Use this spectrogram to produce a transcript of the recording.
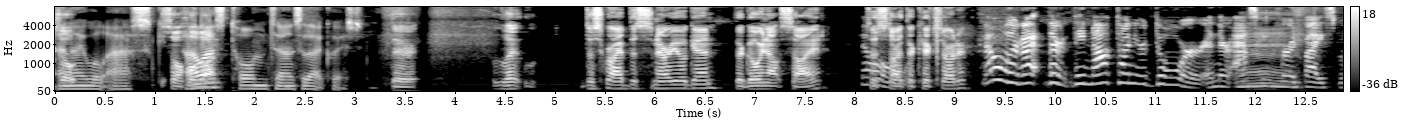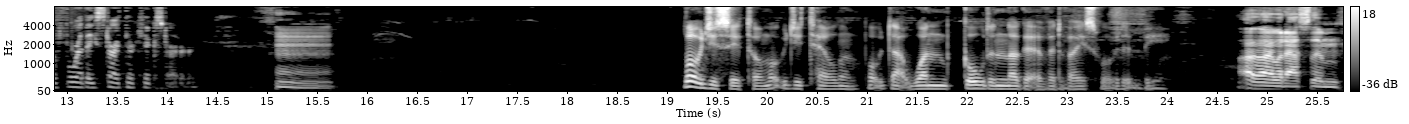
So- and I will ask. so I'll on. ask Tom to answer that question. They're let describe the scenario again. They're going outside No. to start their Kickstarter. No, they're not. They're they knocked on your door and they're asking for Mm. advice before they start their Kickstarter. Hmm. What would you say, Tom? What would you tell them? What would that one golden nugget of advice? What would it be? I, I would ask them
